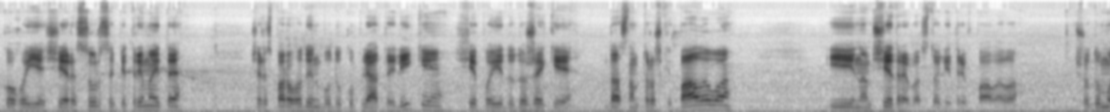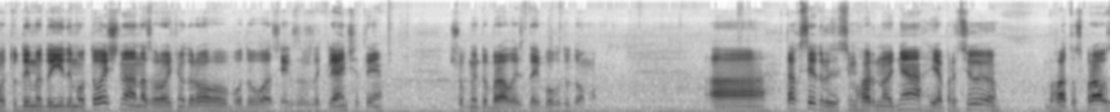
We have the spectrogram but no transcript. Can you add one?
в кого є ще ресурси, підтримайте. Через пару годин буду купляти ліки, ще поїду до Жеки, дасть нам трошки палива. І нам ще треба 100 літрів палива. Що думаю, туди ми доїдемо точно, а на зворотню дорогу буду вас, як завжди, клянчити, щоб ми добрались, дай Бог, додому. А так, все, друзі, всім гарного дня. Я працюю. Багато справ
